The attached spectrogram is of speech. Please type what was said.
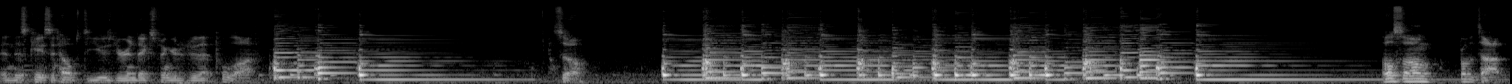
in this case it helps to use your index finger to do that pull off. So. Whole song from the top.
